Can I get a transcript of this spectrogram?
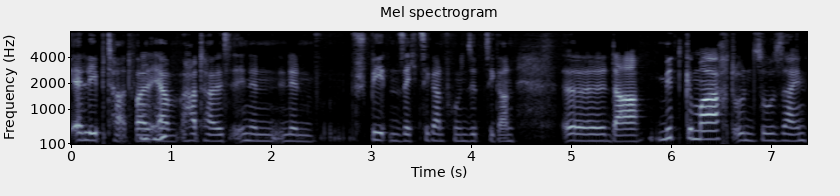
erlebt hat, weil er hat halt in den, in den späten 60ern, frühen 70ern äh, da mitgemacht und so sein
